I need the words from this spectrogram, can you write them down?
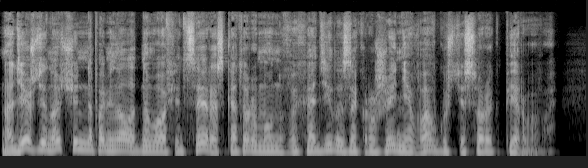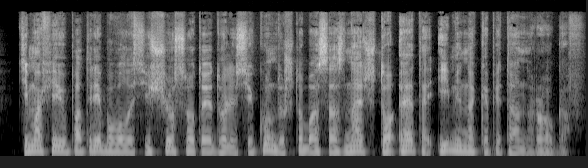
Надеждин очень напоминал одного офицера, с которым он выходил из окружения в августе 41-го. Тимофею потребовалось еще сотая доля секунды, чтобы осознать, что это именно капитан Рогов.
